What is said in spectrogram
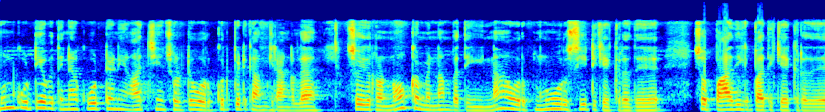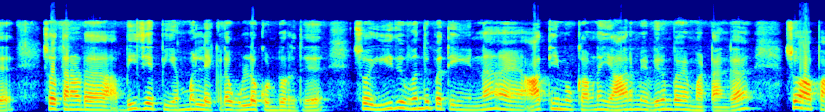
முன்கூட்டியே பார்த்திங்கன்னா கூட்டணி ஆட்சின்னு சொல்லிட்டு ஒரு குறிப்பிட்டு காமிக்கிறாங்கல்ல. ஸோ இதோட நோக்கம் என்னன்னு பார்த்தீங்கன்னா ஒரு நூறு சீட்டு கேட்குறது ஸோ பாதிக்கு பாதி கேட்குறது ஸோ தன்னோட பிஜேபி எம்எல்ஏக்களை உள்ளே கொண்டு வருது ஸோ இது வந்து பார்த்திங்கன்னா அதிமுகவுனா யாருமே விரும்பவே மாட்டாங்க. ஸோ அப்போ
